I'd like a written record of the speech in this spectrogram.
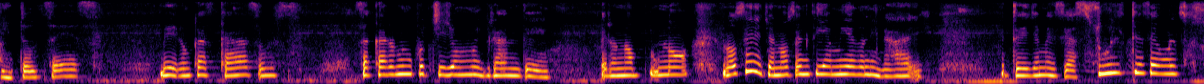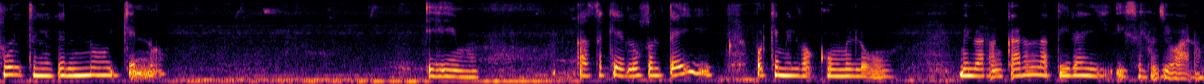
Entonces me dieron cascazos, sacaron un cuchillo muy grande, pero no, no, no sé, yo no sentía miedo ni nada. entonces ella me decía, suelte ese bolso, suelte, y que no y que no. Y hasta que lo solté y porque me lo, me lo, me lo arrancaron la tira y, y se lo llevaron.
